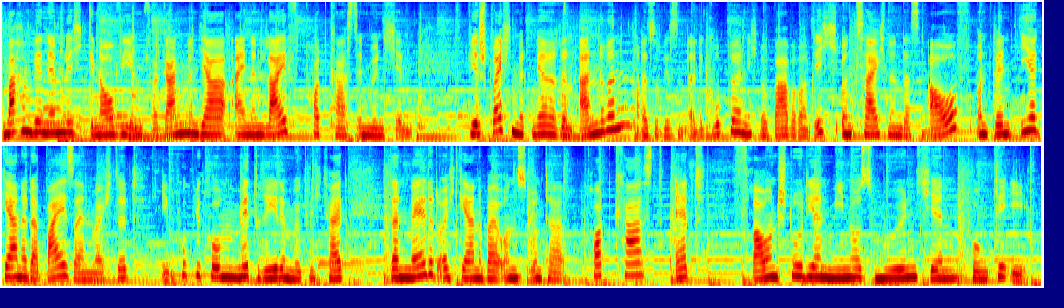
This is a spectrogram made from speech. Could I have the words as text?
machen wir nämlich, genau wie im vergangenen Jahr, einen Live-Podcast in München. Wir sprechen mit mehreren anderen, also wir sind eine Gruppe, nicht nur Barbara und ich, und zeichnen das auf. Und wenn ihr gerne dabei sein möchtet, im Publikum mit Redemöglichkeit, dann meldet euch gerne bei uns unter podcast.frauenstudien-münchen.de.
